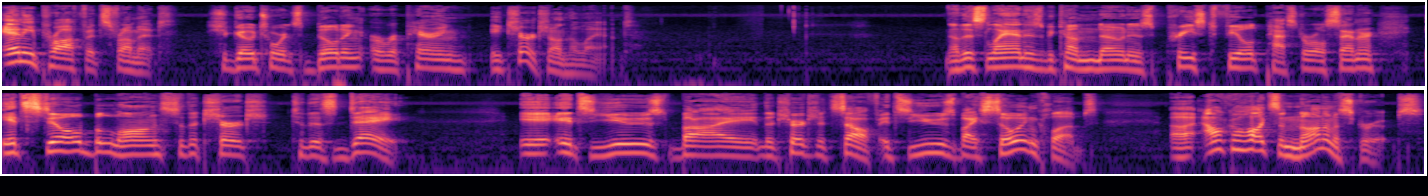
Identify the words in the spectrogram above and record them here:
any profits from it should go towards building or repairing a church on the land. Now, this land has become known as Priest Field Pastoral Center. It still belongs to the church to this day. It's used by the church itself, it's used by sewing clubs, uh, Alcoholics Anonymous groups.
